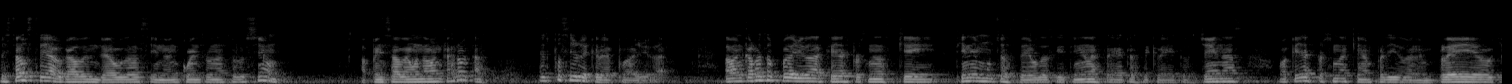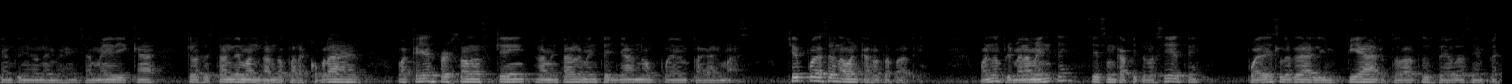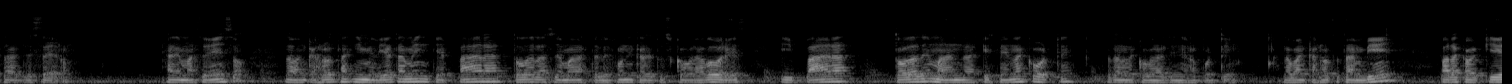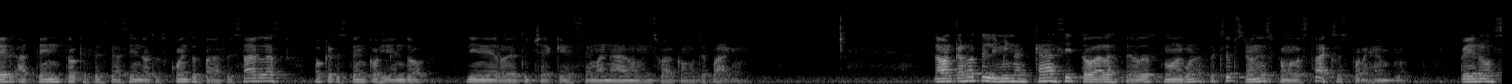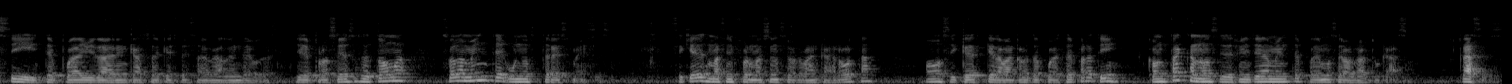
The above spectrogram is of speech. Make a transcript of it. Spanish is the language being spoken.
¿Está usted ahogado en deudas y no encuentra una solución? ¿Ha pensado en una bancarrota? Es posible que le pueda ayudar. La bancarrota puede ayudar a aquellas personas que tienen muchas deudas, que tienen las tarjetas de créditos llenas, o aquellas personas que han perdido el empleo, que han tenido una emergencia médica, que los están demandando para cobrar, o aquellas personas que lamentablemente ya no pueden pagar más. ¿Qué puede hacer una bancarrota para ti? Bueno, primeramente, si es un capítulo 7, puedes lograr limpiar todas tus deudas y empezar de cero. Además de eso, la bancarrota inmediatamente para todas las llamadas telefónicas de tus cobradores y para toda demanda que esté en la corte tratando de cobrar dinero por ti. La bancarrota también para cualquier atento que se esté haciendo a tus cuentas para frisarlas o que te estén cogiendo dinero de tu cheque semanal o mensual como te paguen. La bancarrota elimina casi todas las deudas con algunas excepciones como los taxes, por ejemplo. Pero sí te puede ayudar en caso de que estés ahogado en deudas. Y el proceso se toma solamente unos tres meses. Si quieres más información sobre bancarrota o si crees que la bancarrota puede ser para ti, contáctanos y definitivamente podemos evaluar tu caso. Gracias.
